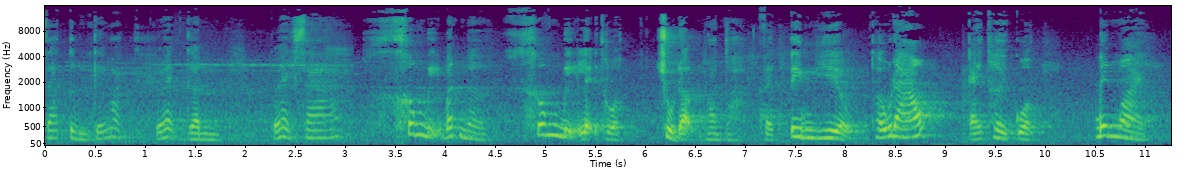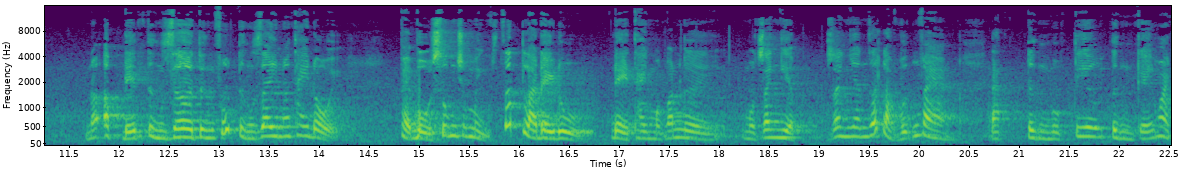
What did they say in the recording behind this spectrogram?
ra từng kế hoạch, kế hoạch gần, kế hoạch xa, không bị bất ngờ, không bị lệ thuộc, chủ động hoàn toàn, phải tìm hiểu thấu đáo cái thời cuộc. Bên ngoài nó ập đến từng giờ từng phút từng giây nó thay đổi. Phải bổ sung cho mình rất là đầy đủ để thành một con người một doanh nghiệp doanh nhân rất là vững vàng đặt từng mục tiêu, từng kế hoạch,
